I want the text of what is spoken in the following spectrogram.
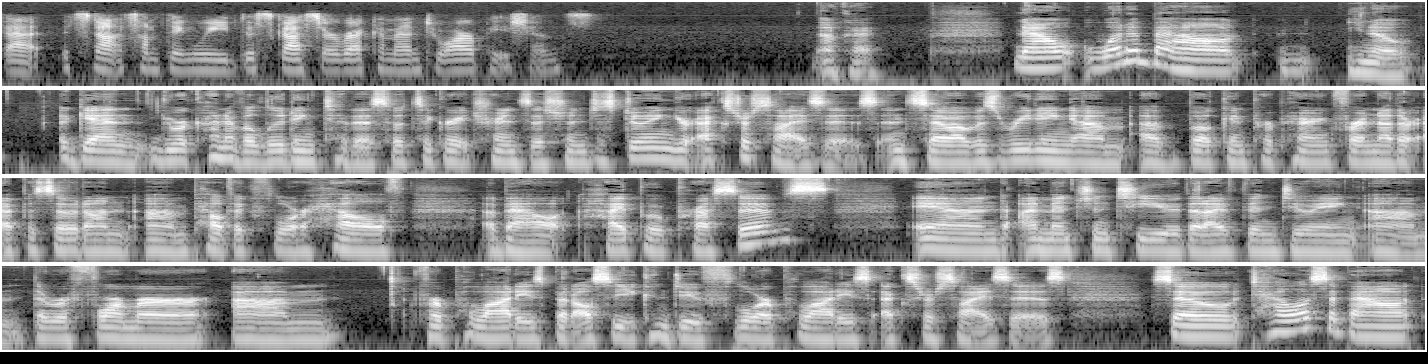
that it's not something we discuss or recommend to our patients. Okay. Now what about you know again, you were kind of alluding to this, so it's a great transition, just doing your exercises. And so I was reading um, a book and preparing for another episode on um, pelvic floor health about hypopressives. And I mentioned to you that I've been doing um, the reformer um, for Pilates, but also you can do floor Pilates exercises. So tell us about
